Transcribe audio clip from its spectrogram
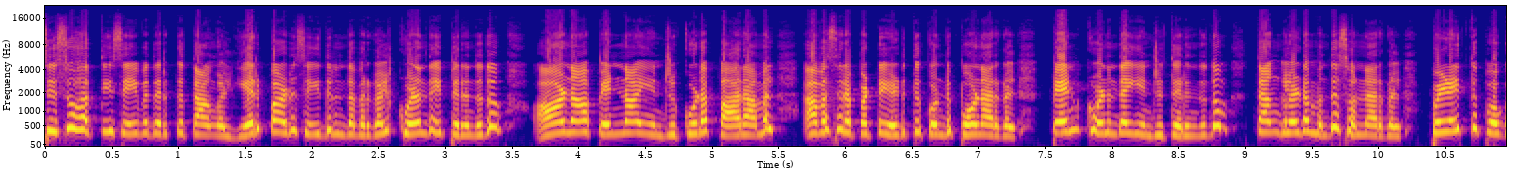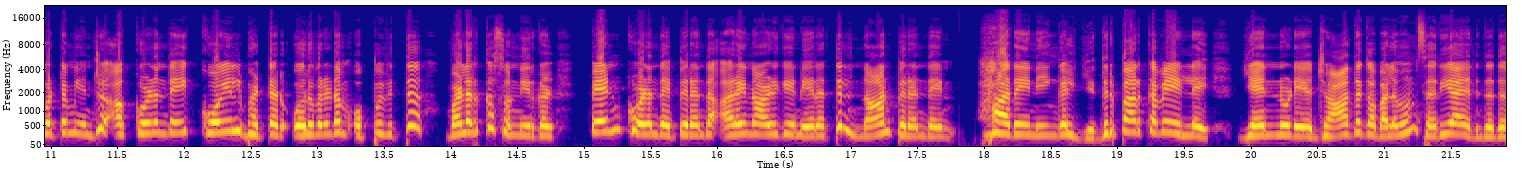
சிசுஹத்தி செய்வதற்கு தாங்கள் ஏற்பாடு செய்திருந்தவர்கள் குழந்தை பிறந்ததும் ஆனா பெண்ணா என்று கூட பாராமல் அவசரப்பட்டு எடுத்துக்கொண்டு போனார்கள். பெண் குழந்தை என்று தெரிந்ததும் தங்களிடம் வந்து சொன்னார்கள். பிழைத்து போகட்டும் என்று அக்குழந்தையை கோயில் பட்டர் ஒருவரிடம் ஒப்புவித்து வளர்க்க சொன்னீர்கள். பெண் குழந்தை பிறந்த அரை நாழிகை நேரத்தில் நான் பிறந்தேன். அதை நீங்கள் எதிர்பார்க்கவே இல்லை. என்னுடைய ஜாதக பலமும் சரியா இருந்தது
